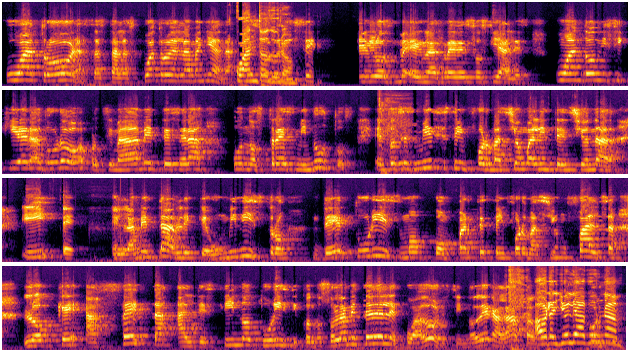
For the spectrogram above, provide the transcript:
cuatro horas, hasta las cuatro de la mañana. ¿Cuánto duró? en, los, en las redes sociales, cuando ni siquiera duró aproximadamente será unos tres minutos. Entonces, mire esa información malintencionada y eh, es lamentable que un ministro de turismo comparte esta información falsa, lo que afecta al destino turístico, no solamente del Ecuador, sino de Galápagos. Ahora yo le hago una...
